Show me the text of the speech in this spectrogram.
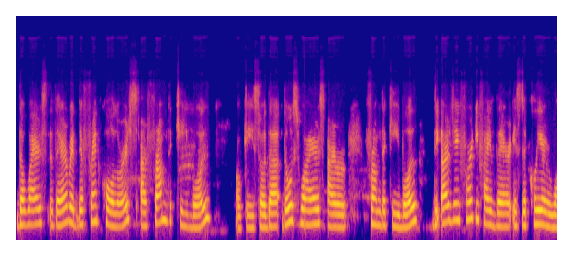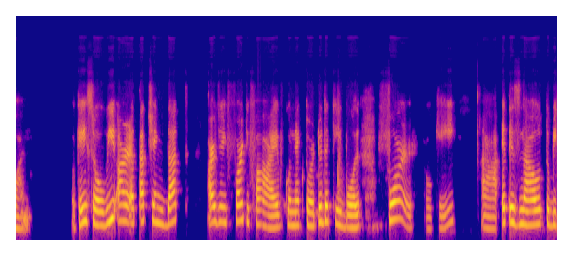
the wires there with different colors are from the cable. Okay, so the those wires are from the cable. The RJ45 there is the clear one. Okay, so we are attaching that RJ45 connector to the cable for, okay, uh, it is now to be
